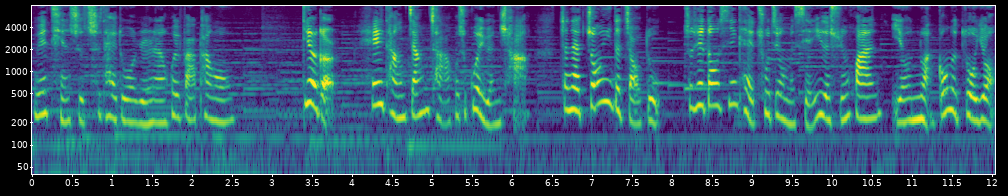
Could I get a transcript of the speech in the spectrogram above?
因为甜食吃太多仍然会发胖哦。第二个，黑糖姜茶或是桂圆茶，站在中医的角度，这些东西可以促进我们血液的循环，也有暖宫的作用。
